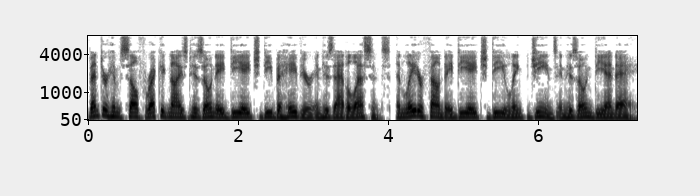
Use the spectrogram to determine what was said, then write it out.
Venter himself recognized his own ADHD behavior in his adolescence, and later found ADHD-linked genes in his own DNA.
